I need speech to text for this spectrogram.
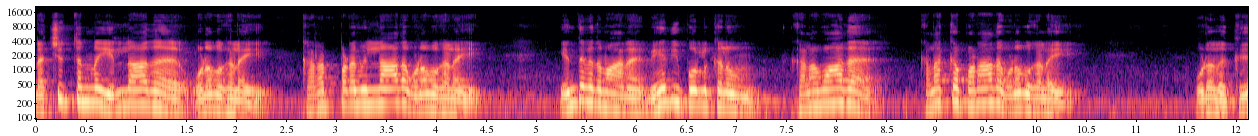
நச்சுத்தன்மை இல்லாத உணவுகளை கலப்படமில்லாத உணவுகளை எந்த விதமான வேதிப்பொருட்களும் கலவாத கலக்கப்படாத உணவுகளை உடலுக்கு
